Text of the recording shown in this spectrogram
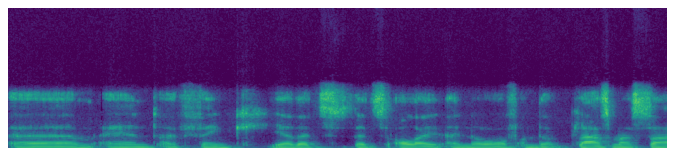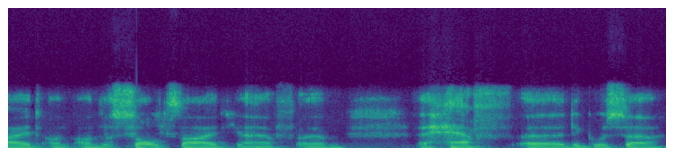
um, and I think yeah that's that's all I, I know of on the plasma side. On on the salt side you have um, half uh, Degussa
